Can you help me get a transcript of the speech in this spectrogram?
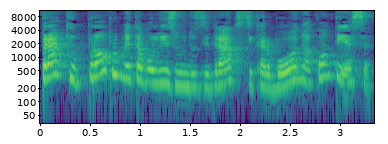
para que o próprio metabolismo dos hidratos de carbono aconteça,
